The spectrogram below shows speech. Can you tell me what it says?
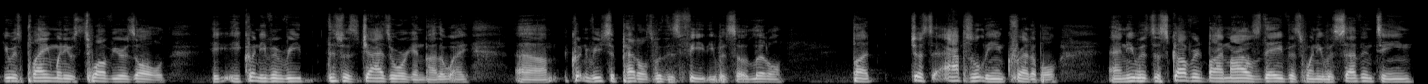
He was playing when he was 12 years old. He, he couldn't even read. This was jazz organ, by the way. Um, couldn't reach the pedals with his feet. He was so little, but just absolutely incredible. And he was discovered by Miles Davis when he was 17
